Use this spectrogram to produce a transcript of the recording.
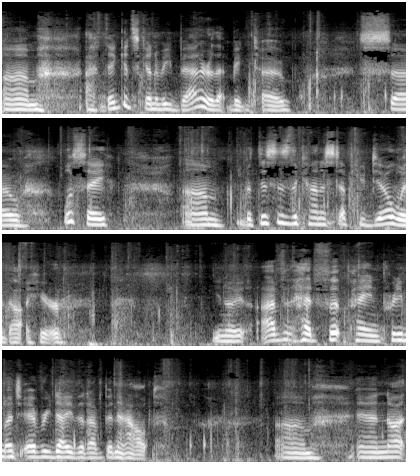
um, I think it's going to be better, that big toe. So we'll see. Um, but this is the kind of stuff you deal with out here. You know, I've had foot pain pretty much every day that I've been out. Um, and not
